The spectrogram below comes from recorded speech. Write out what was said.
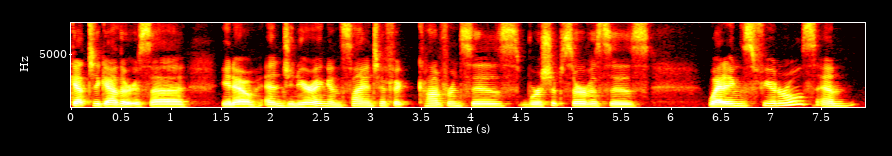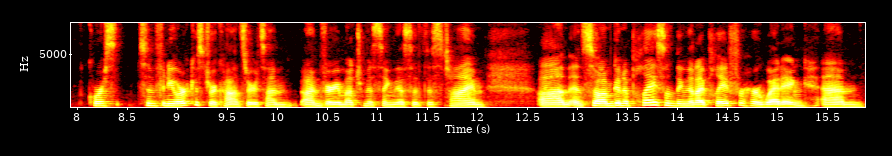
get togethers, uh, you know, engineering and scientific conferences, worship services, weddings, funerals, and of course, symphony orchestra concerts. I'm, I'm very much missing this at this time. Um, and so I'm going to play something that I played for her wedding. Um,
